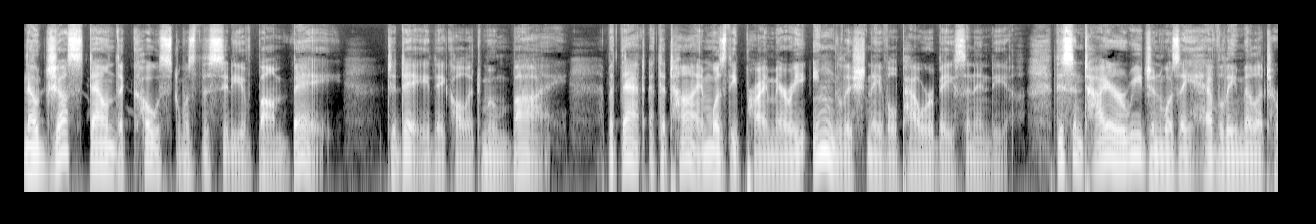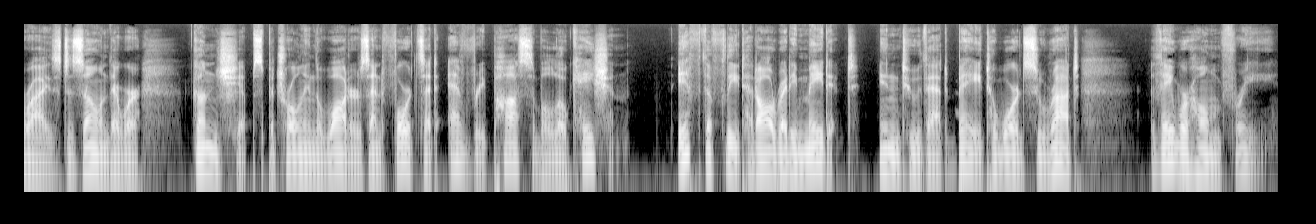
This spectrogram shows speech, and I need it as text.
Now, just down the coast was the city of Bombay. Today they call it Mumbai. But that, at the time, was the primary English naval power base in India. This entire region was a heavily militarized zone. There were gunships patrolling the waters and forts at every possible location. if the fleet had already made it into that bay towards Surat, they were home free.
